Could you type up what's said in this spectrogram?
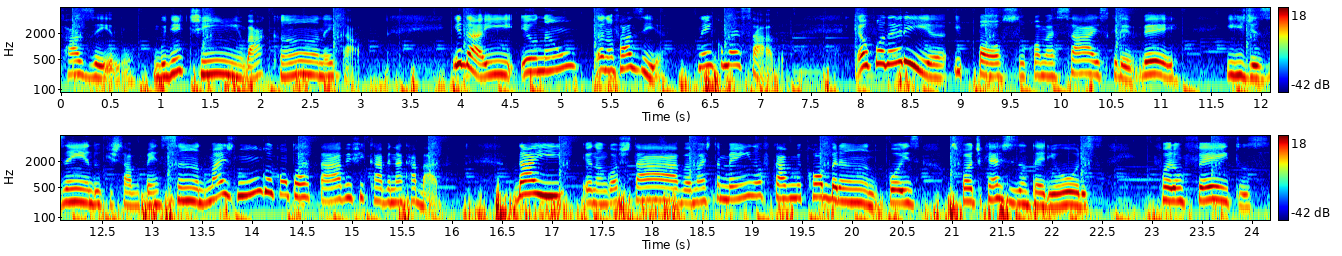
fazê-lo bonitinho, bacana e tal. E daí eu não, eu não fazia, nem começava. Eu poderia e posso começar a escrever, ir dizendo o que estava pensando, mas nunca completava e ficava inacabado. Daí eu não gostava, mas também não ficava me cobrando, pois os podcasts anteriores foram feitos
